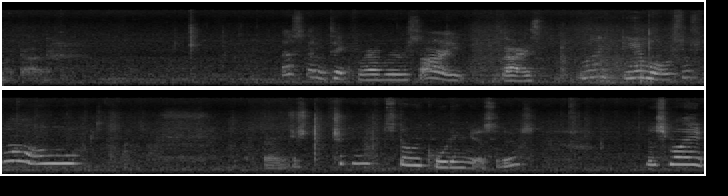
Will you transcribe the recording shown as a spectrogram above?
my god, that's gonna take forever. Sorry, guys. My game moves so slow. And just checking still recording. Yes, it is. This might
